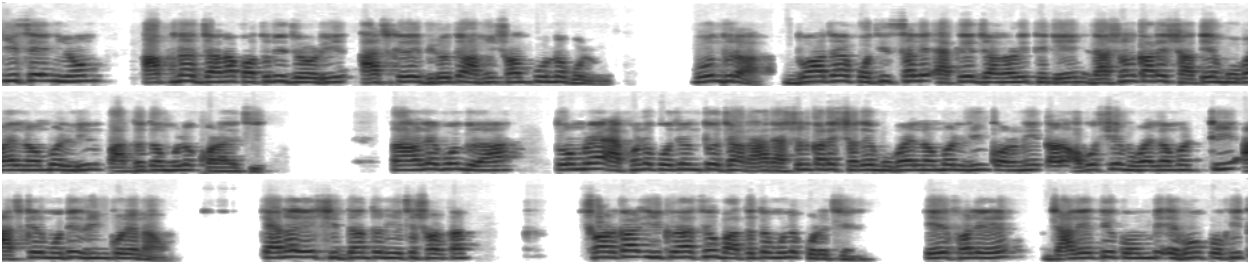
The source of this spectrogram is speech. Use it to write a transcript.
কি সেই নিয়ম? আপনার জানা কতটি জরুরি? আজকের এই ভিডিওতে আমি সম্পূর্ণ বলব। বন্ধুরা দু হাজার পঁচিশ সালে একই জানুয়ারি থেকে রেশন কার্ডের সাথে মোবাইল নম্বর লিঙ্ক বাধ্যতামূলক করা হয়েছে। তাহলে বন্ধুরা, তোমরা এখনও পর্যন্ত যারা রেশন কার্ডের সাথে মোবাইল নম্বর লিঙ্ক করনি, তারা অবশ্যই মোবাইল নম্বরটি আজকের মধ্যে লিঙ্ক করে নাও। কেন এই সিদ্ধান্ত নিয়েছে সরকার? সরকার ই কেওয়াইসিও বাধ্যতামূলক করেছেন এর ফলে জালিয়াতি কমবে এবং প্রকৃত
